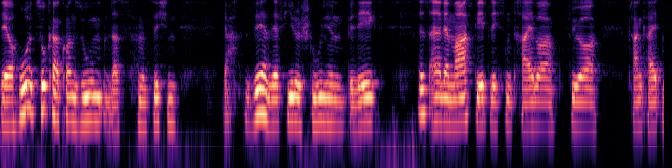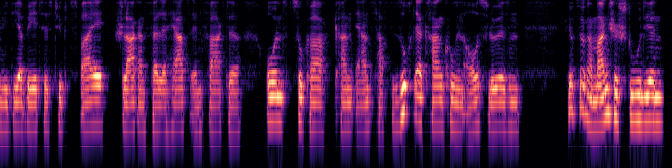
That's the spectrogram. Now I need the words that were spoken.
Der hohe Zuckerkonsum, das haben inzwischen ja, sehr, sehr viele Studien belegt, ist einer der maßgeblichsten Treiber für Krankheiten wie Diabetes Typ 2, Schlaganfälle, Herzinfarkte und Zucker kann ernsthafte Suchterkrankungen auslösen. Es gibt sogar manche Studien,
